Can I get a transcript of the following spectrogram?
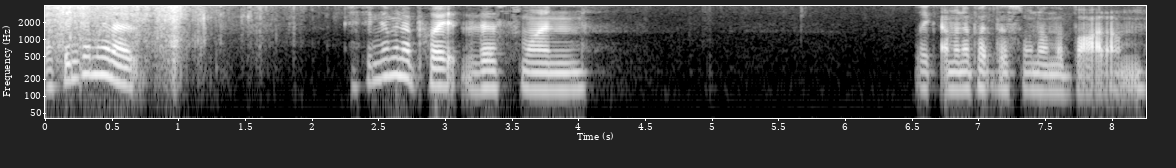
I think I'm gonna I think I'm gonna put this one like, I'm going to put this one on the bottom.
